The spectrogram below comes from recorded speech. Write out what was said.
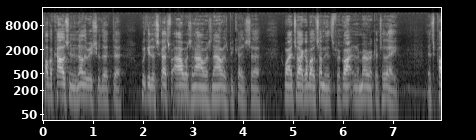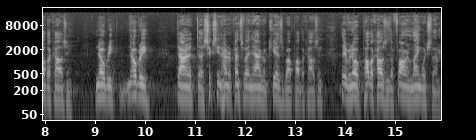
public housing, another issue that uh, we could discuss for hours and hours and hours because uh, when want talk about something that's forgotten in America today. It's public housing. Nobody, nobody down at uh, 1600 Pennsylvania Avenue cares about public housing. They even know public housing is a foreign language to them.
